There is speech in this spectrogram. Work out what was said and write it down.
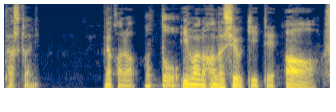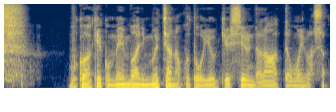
確かに。だから、あと、今の話を聞いて、ああ、僕は結構メンバーに無茶なことを要求してるんだなって思いました。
